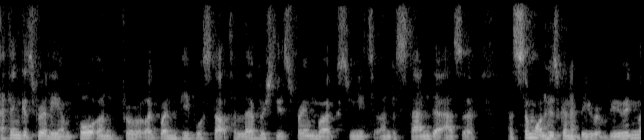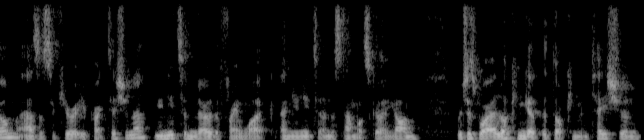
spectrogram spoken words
I think it's really important for like when people start to leverage these frameworks, you need to understand it as a as someone who's going to be reviewing them as a security practitioner. You need to know the framework and you need to understand what's going on, which is why looking at the documentation,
